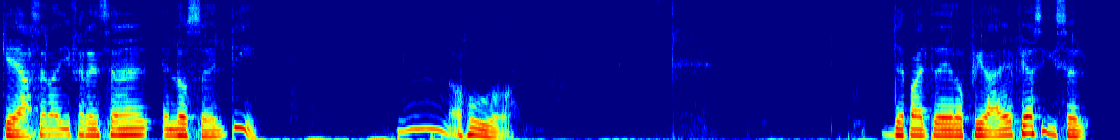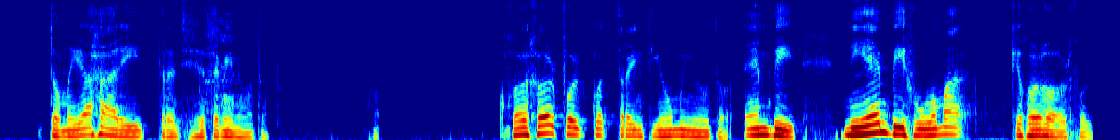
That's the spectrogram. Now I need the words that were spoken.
que hace la diferencia en, los Celtics. Mm, no jugó. De parte de los Philadelphia Caesar, Tomiya Harry, 37 minutos. Horford, cu- 31 minutos. Embiid. Ni Embiid jugó más que Hall Horford.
